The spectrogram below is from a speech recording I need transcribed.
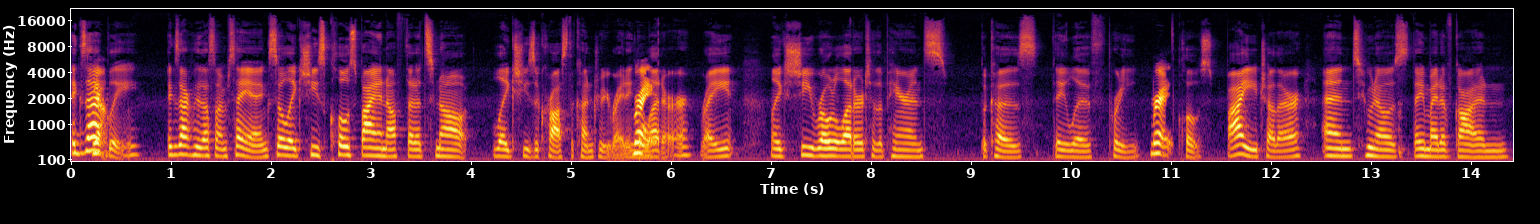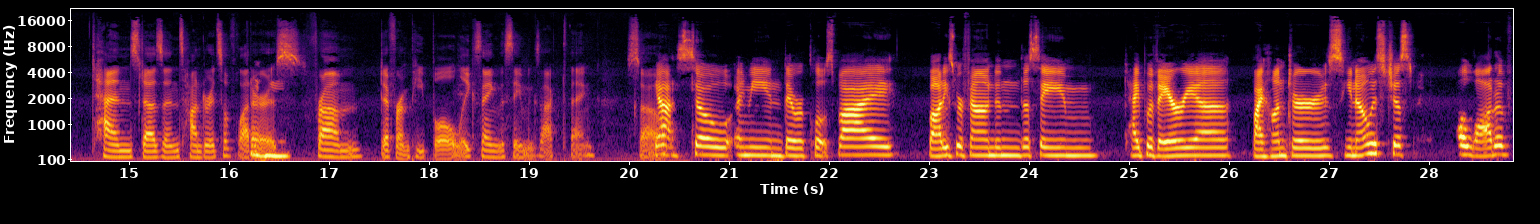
exactly, exactly. That's what I'm saying. So like, she's close by enough that it's not like she's across the country writing Right. a letter, right? Like she wrote a letter to the parents because they live pretty Right. close by each other, and who knows, they might have gotten tens, dozens, hundreds of letters Mm-hmm. from different people, like saying the same exact thing. So Yeah, so I mean, they were close by. Bodies were found in the same type of area by hunters. You know, it's just a lot of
